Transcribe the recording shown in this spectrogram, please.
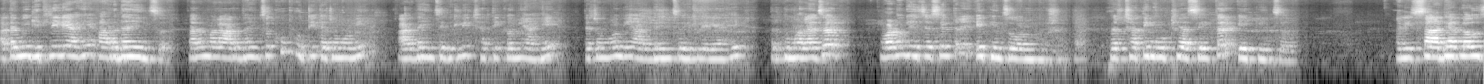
आता मी घेतलेली आहे अर्धा इंच कारण मला अर्धा इंच खूप होती त्याच्यामुळे मी अर्धा इंच घेतली. छाती कमी आहे त्याच्यामुळे मी अर्धा इंच घेतलेली आहे. तर तुम्हाला जर वाढून घ्यायची असेल तर एक इंच वाढून घेऊ शकता. जर छाती मोठी असेल तर एक इंच आणि साध्या ब्लाऊज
